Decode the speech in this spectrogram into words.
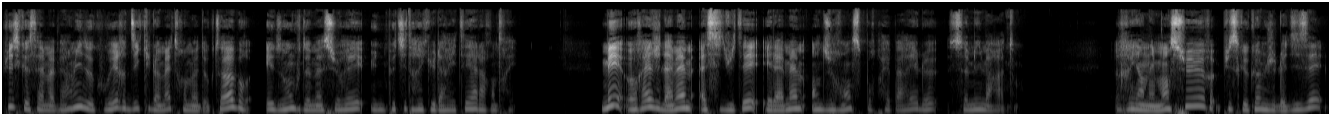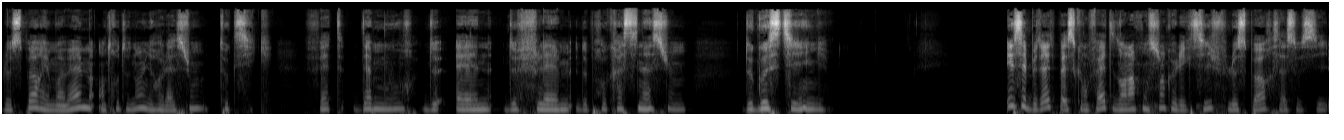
puisque ça m'a permis de courir 10 km au mois d'octobre et donc de m'assurer une petite régularité à la rentrée. Mais aurais-je la même assiduité et la même endurance pour préparer le semi-marathon? Rien n'est moins sûr, puisque comme je le disais, le sport et moi-même entretenons une relation toxique faite d'amour, de haine, de flemme, de procrastination, de ghosting. Et c'est peut-être parce qu'en fait, dans l'inconscient collectif, le sport s'associe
